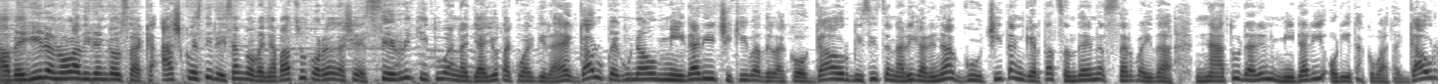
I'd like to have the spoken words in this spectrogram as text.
Ba, begira nola diren gauzak, asko ez dire izango, baina batzuk horrelaxe, zirrikituan jaiotakoak dira, eh? gaurko egun hau mirari txiki bat delako, gaur bizitzen ari garena gutxitan gertatzen den zerbait da, naturaren mirari horietako bat, gaur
